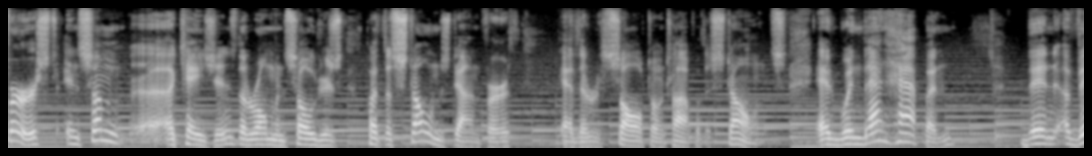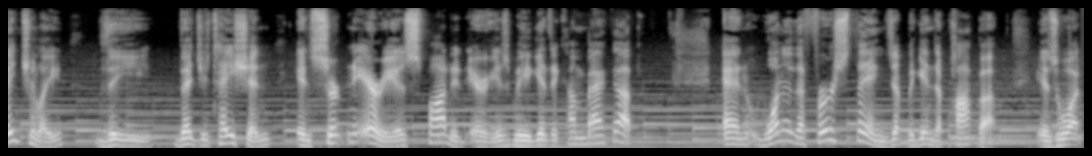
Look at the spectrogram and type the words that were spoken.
first, in some uh, occasions the Roman soldiers put the stones down first and the salt on top of the stones. And when that happened, then eventually the vegetation in certain areas, spotted areas, began to come back up. And one of the first things that begin to pop up is what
